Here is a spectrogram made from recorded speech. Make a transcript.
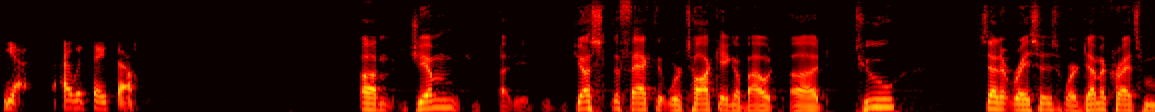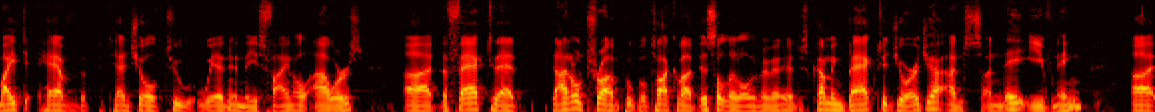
Yes, I would say so. Um, Jim, uh, just the fact that we're talking about uh, two Senate races where Democrats might have the potential to win in these final hours uh, the fact that Donald Trump, who we'll talk about this a little, is coming back to Georgia on Sunday evening. Uh,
